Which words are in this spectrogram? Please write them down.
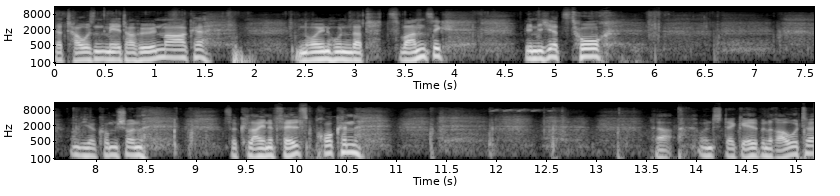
der 1000 Meter Höhenmarke. 920 bin ich jetzt hoch. Und hier kommen schon so kleine Felsbrocken. Ja, und der gelben Raute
